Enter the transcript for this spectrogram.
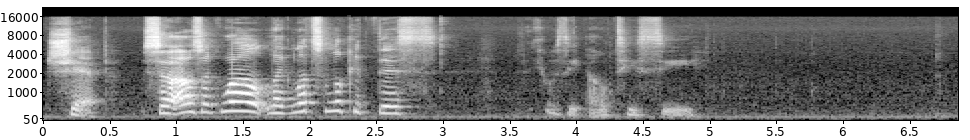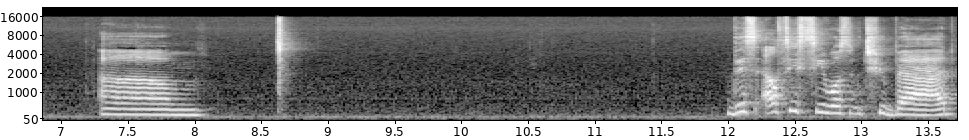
chip. So I was like, well, like let's look at this. I think it was the LTC. Um, this LTC wasn't too bad.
